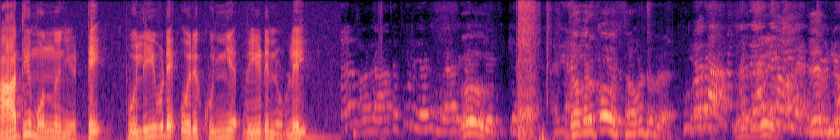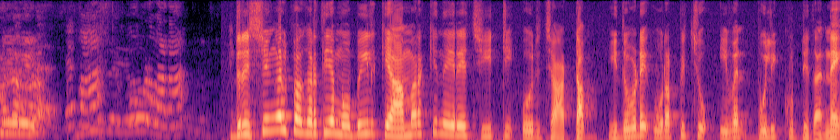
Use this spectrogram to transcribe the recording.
ആദ്യം ഒന്ന് ഞെട്ടി. പുലിയുടെ ഒരു കുഞ്ഞ് വീടിനുള്ളിൽ. ദൃശ്യങ്ങൾ പകർത്തിയ മൊബൈൽ ക്യാമറയ്ക്ക് നേരെ ചീറ്റി ഒരു ചാട്ടം. ഇതോടെ ഉറപ്പിച്ചു ഇവൻ പുലിക്കുട്ടി തന്നെ.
